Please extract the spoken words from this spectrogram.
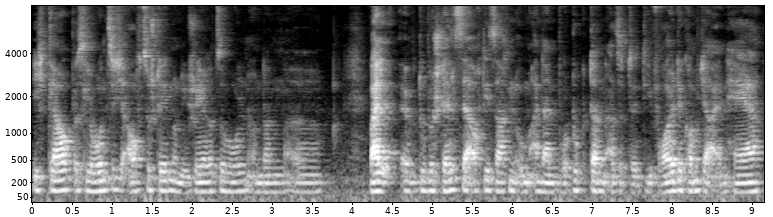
Ich glaube, es lohnt sich aufzustehen und die Schere zu holen und dann, äh, weil äh, du bestellst ja auch die Sachen, um an dein Produkt dann, also die, die Freude kommt ja einher,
